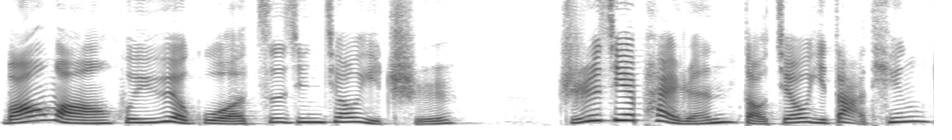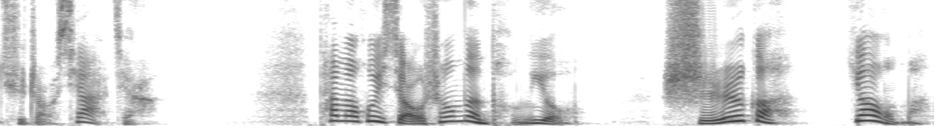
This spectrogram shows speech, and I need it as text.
往往会越过资金交易池，直接派人到交易大厅去找下家。他们会小声问朋友：“十个要吗？”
